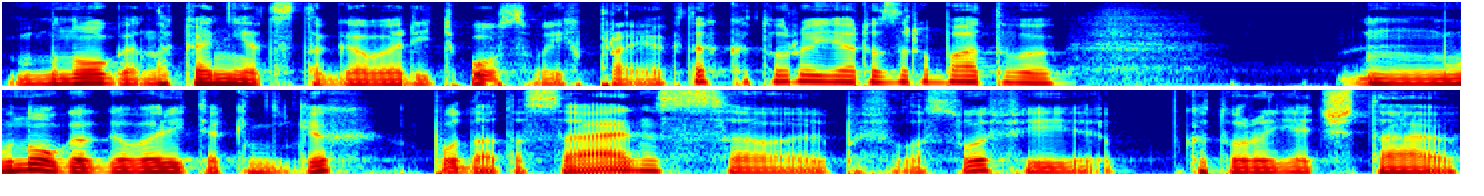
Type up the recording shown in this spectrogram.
много, наконец-то, говорить о своих проектах, которые я разрабатываю, много говорить о книгах по Data Science, по философии, которые я читаю.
